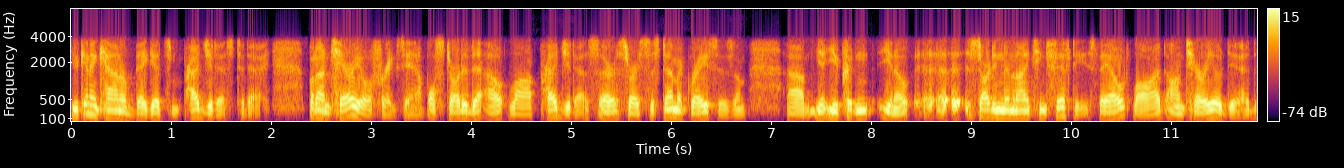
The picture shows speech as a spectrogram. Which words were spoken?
You can encounter bigots and prejudice today but Ontario, for example, started to outlaw prejudice, or sorry, systemic racism. Um, you, you couldn't, you know, uh, starting in the 1950s, they outlawed, Ontario did,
